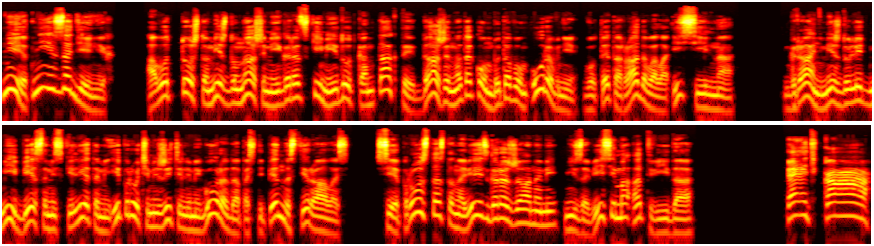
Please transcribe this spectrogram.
Нет, не из-за денег. А вот то, что между нашими и городскими идут контакты, даже на таком бытовом уровне, вот это радовало и сильно. Грань между людьми, бесами, скелетами и прочими жителями города постепенно стиралась. Все просто становились горожанами, независимо от вида. «Петька!»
